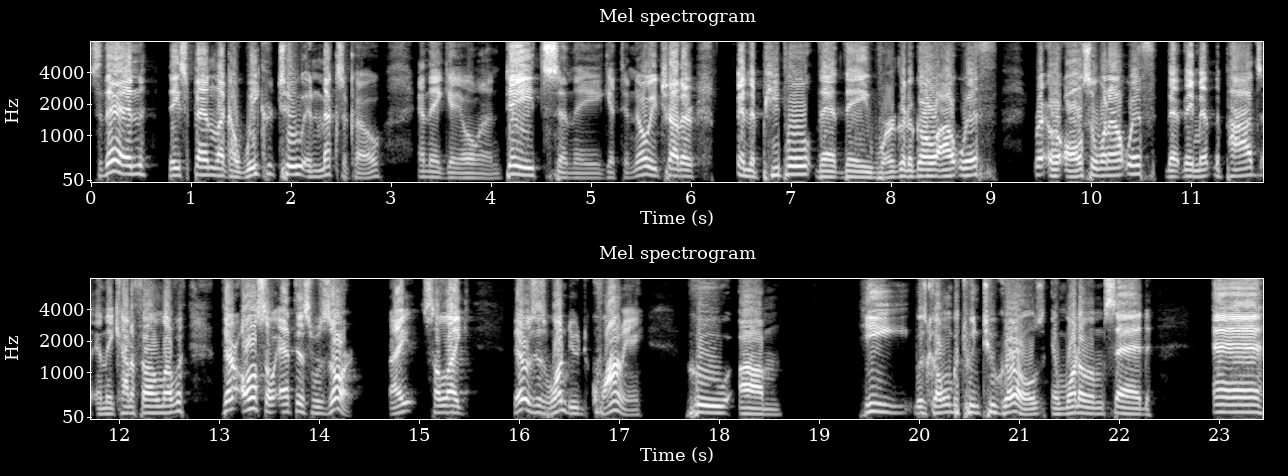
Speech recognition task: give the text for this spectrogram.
So then they spend like a week or two in Mexico and they go on dates and they get to know each other. And the people that they were going to go out with, or also went out with, that they met in the pods and they kind of fell in love with, they're also at this resort, right? So, like, there was this one dude, Kwame, who um he was going between two girls, and one of them said, eh,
